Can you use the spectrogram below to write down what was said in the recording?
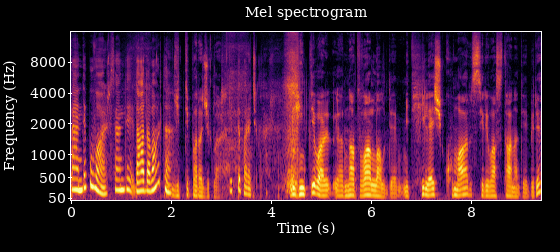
Bende bu var. Sende daha da var da. Gitti paracıklar. Gitti paracıklar. Bir Hintli var Natvarlal diye. Mithilesh Kumar Srivastana diye biri.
